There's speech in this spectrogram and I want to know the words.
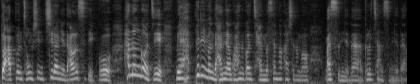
또 아픈 정신 질환이 나을 수도 있고 하는 거지 왜 하필이면 나냐고 하는 건 잘못 생각하시는 거 맞습니다 그렇지 않습니다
